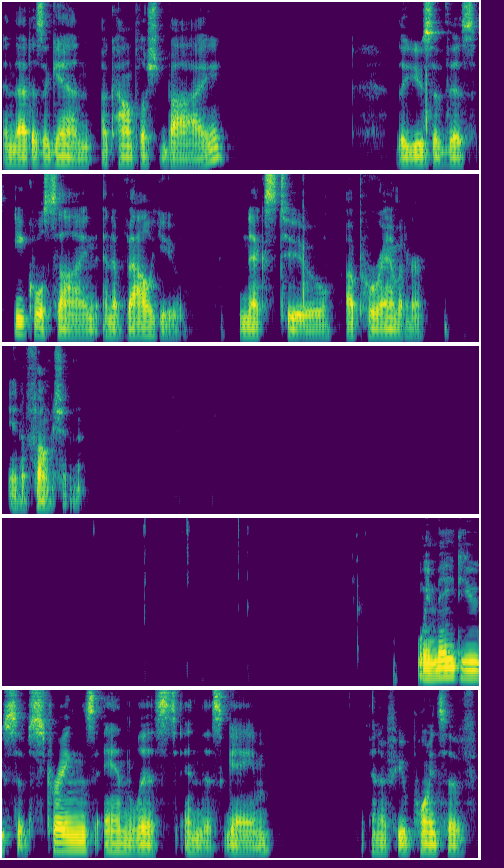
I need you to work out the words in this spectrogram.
And that is again accomplished by the use of this equal sign and a value next to a parameter in a function. We made use of strings and lists in this game, and a few points of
